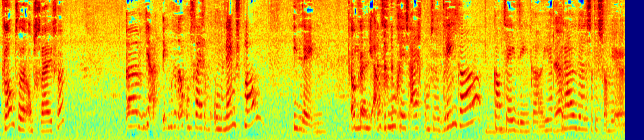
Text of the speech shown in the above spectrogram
klanten omschrijven? Ehm, ja, ik moet het ook omschrijven op een ondernemersplan. Iedereen. Iedereen die oud genoeg is eigenlijk om te drinken, kan thee drinken. Je hebt Ja. kruiden, dus dat is dan weer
